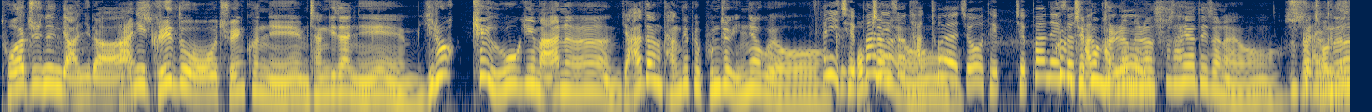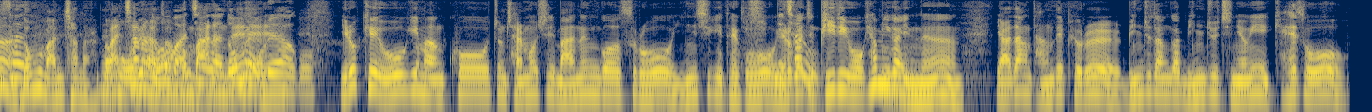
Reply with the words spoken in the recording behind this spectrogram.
도와주는 게 아니라 아니 그래도 주앵커님 장 기자님 이렇게 이렇게 의혹이 많은 야당 당대표 본 적 있냐고요. 아니, 재판에서 없잖아요. 다퉈야죠. 대, 재판에서 그럼 재판 가려면 수사해야 되잖아요. 그러니까 저는 수사... 너무 많잖아. 너무 많잖아요. 너무 많잖아. 너무 오래 하고. 이렇게 의혹이 많고 좀 잘못이 많은 것으로 인식이 되고 여러 가지 비리 의혹 혐의가 음. 있는 야당 당대표를 민주당과 민주 진영이 계속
